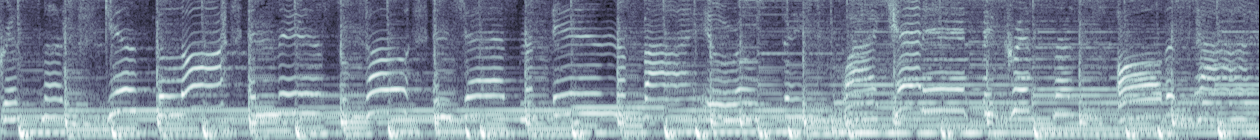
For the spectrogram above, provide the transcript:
Christmas. Gifts galore and mistletoe and chestnuts in the fire roasting. Why can't it be Christmas all the time?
